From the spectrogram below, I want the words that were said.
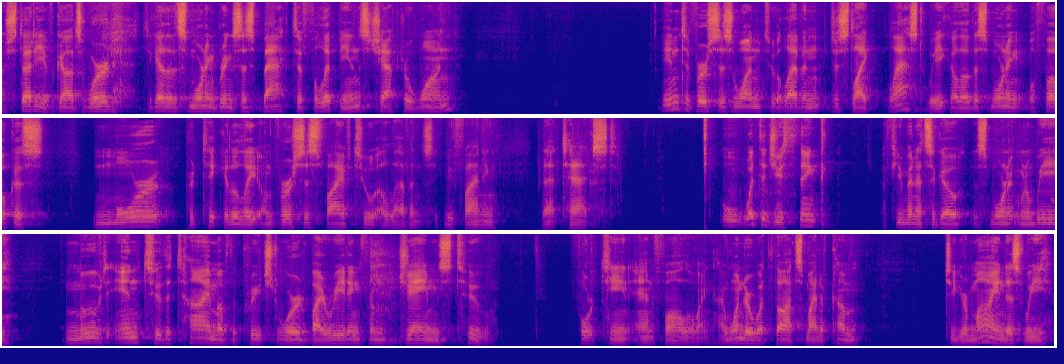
Our study of God's Word together this morning brings us back to Philippians chapter 1, into verses 1 to 11, just like last week, although this morning we'll focus more particularly on verses 5 to 11. So you can be finding that text. What did you think a few minutes ago this morning when we moved into the time of the preached word by reading from James 2, 14 and following? I wonder what thoughts might have come to your mind as we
